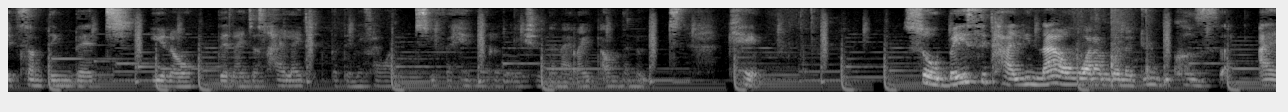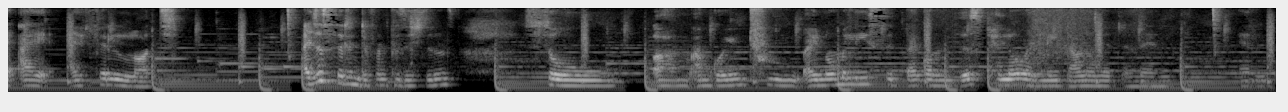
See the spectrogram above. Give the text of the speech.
it's something that you know then i just highlight it. But then if i want if i have a revelation then i write down the note. Okay. So basically now what i'm gonna do because i i i feel a lot I just sit in different positions. So um, I'm going to, I normally sit back on this pillow and lay down on it and then edit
